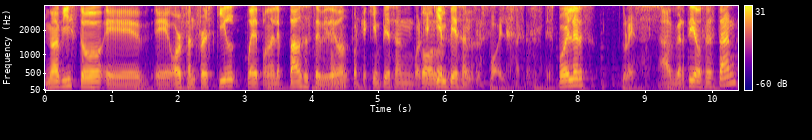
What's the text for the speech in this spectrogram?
no ha visto eh, eh, Orphan First Kill, puede ponerle pausa a este video. Porque aquí empiezan Porque todos aquí los empiezan los spoilers. Spoilers gruesos. Advertidos están.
